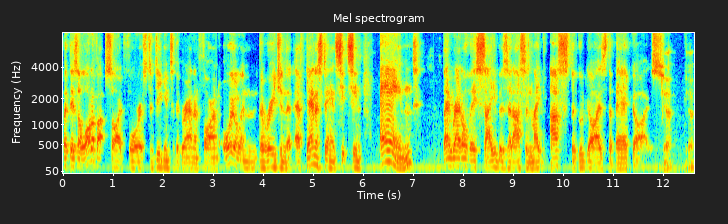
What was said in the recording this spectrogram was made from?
But there's a lot of upside for us to dig into the ground and find oil in the region that Afghanistan sits in. And they rattle their sabers at us and make us, the good guys, the bad guys. Yeah. Yeah.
